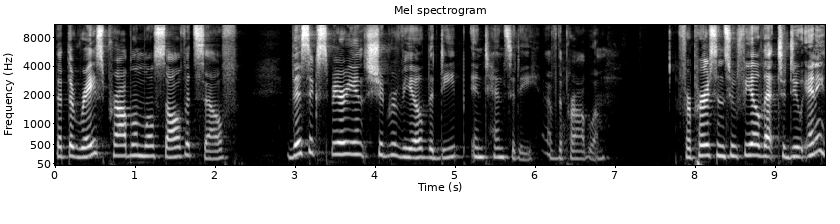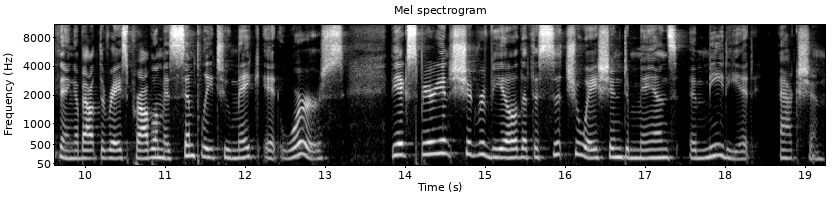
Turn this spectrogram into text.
that the race problem will solve itself, this experience should reveal the deep intensity of the problem. For persons who feel that to do anything about the race problem is simply to make it worse, the experience should reveal that the situation demands immediate action.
